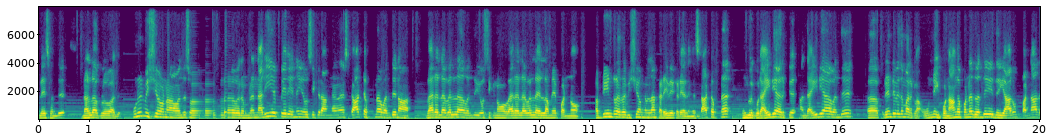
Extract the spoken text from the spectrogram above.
பிளேஸ் வந்து நல்லா க்ளோ ஆகுது. இன்னொரு விஷயம் நான் வந்து சொல்ல விரும்புறேன். நிறைய பேர் என்ன யோசிக்கிறாங்கன்னா ஸ்டார்ட் அப்னா வந்து நான் வேற லெவல்ல வந்து யோசிக்கணும் வேற லெவல்ல எல்லாமே பண்ணணும் அப்படின்ற விஷயங்கள்லாம் கிடையவே கிடையாதுங்க. ஸ்டார்ட் அப்னா உங்களுக்கு ஒரு ஐடியா இருக்கு. அந்த ஐடியா வந்து ரெண்டு விதமா இருக்கலாம். ஒன்று இப்போ நாங்க பண்ணது வந்து இது யாரும் பண்ணாத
